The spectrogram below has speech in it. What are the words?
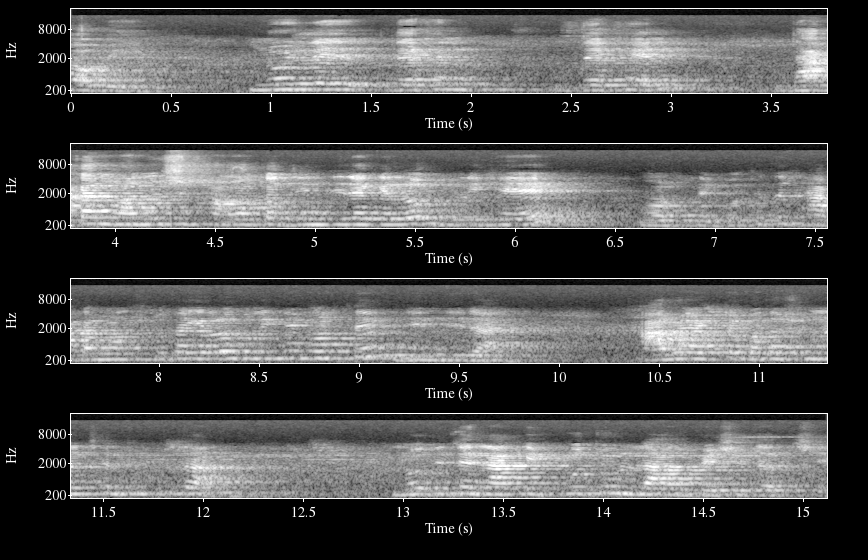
হবে নইলে দেখেন দেখেন, ঢাকার মানুষ খামাকা জিঞ্জিরা গেল গুলি খেয়ে মরতে। বলছে যে ঢাকার মানুষ কোথায় গেল? গুলি খেয়ে মরতে জিঞ্জিরায় আরও একটা কথা শুনেছেন বুঝলা নদীতে নাকি প্রচুর লাভ বেসে যাচ্ছে।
